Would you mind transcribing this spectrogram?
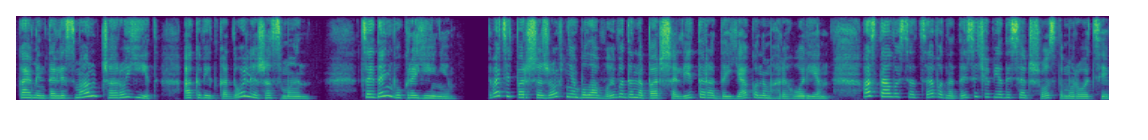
камінь талісман чарогід, а квітка долі жасмин. Цей день в Україні. 21 жовтня була виведена перша літера деяконом Григорієм, а сталося це в 1056 році.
